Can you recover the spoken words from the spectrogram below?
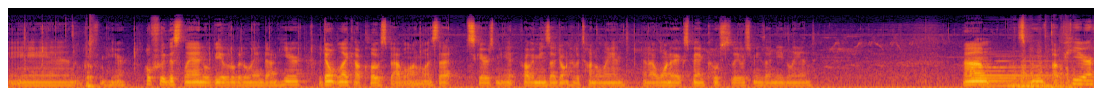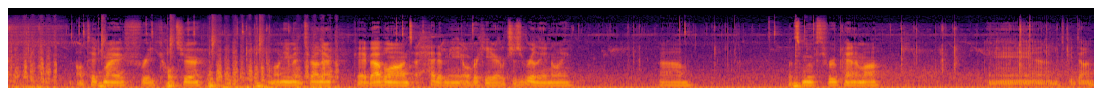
And we'll go from here. Hopefully this land will be a little bit of land down here. I don't like how close Babylon was. That scares me. It probably means I don't have a ton of land. And I want to expand coastally, which means I need land. Um, let's move up here. I'll take my free culture monument rather. Okay, Babylon's ahead of me over here, which is really annoying. Um, let's move through Panama and be done.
